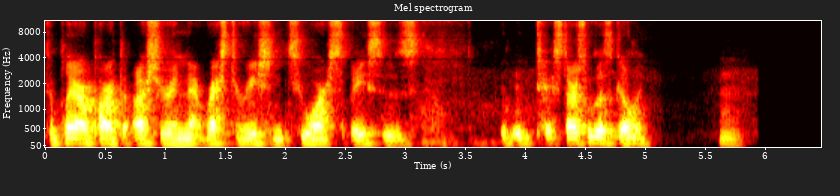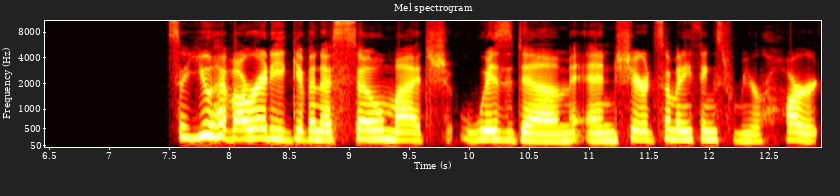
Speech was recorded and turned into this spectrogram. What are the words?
to play our part to usher in that restoration to our spaces. It, it t- starts with us going. Hmm. So, you have already given us so much wisdom and shared so many things from your heart.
